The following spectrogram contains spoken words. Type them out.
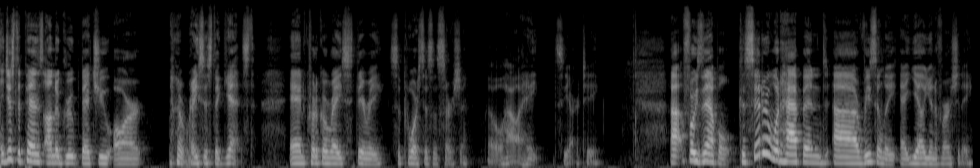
It just depends on the group that you are racist against. And critical race theory supports this assertion. Oh, how I hate CRT. Uh, for example, consider what happened uh, recently at Yale University.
